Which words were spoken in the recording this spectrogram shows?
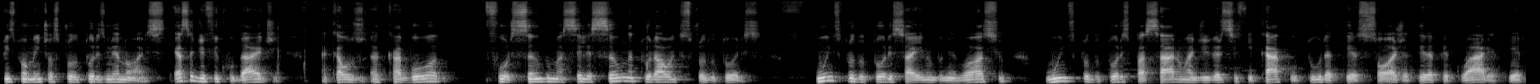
principalmente aos produtores menores. Essa dificuldade acabou forçando uma seleção natural entre os produtores. Muitos produtores saíram do negócio, muitos produtores passaram a diversificar a cultura, ter soja, ter a pecuária, ter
